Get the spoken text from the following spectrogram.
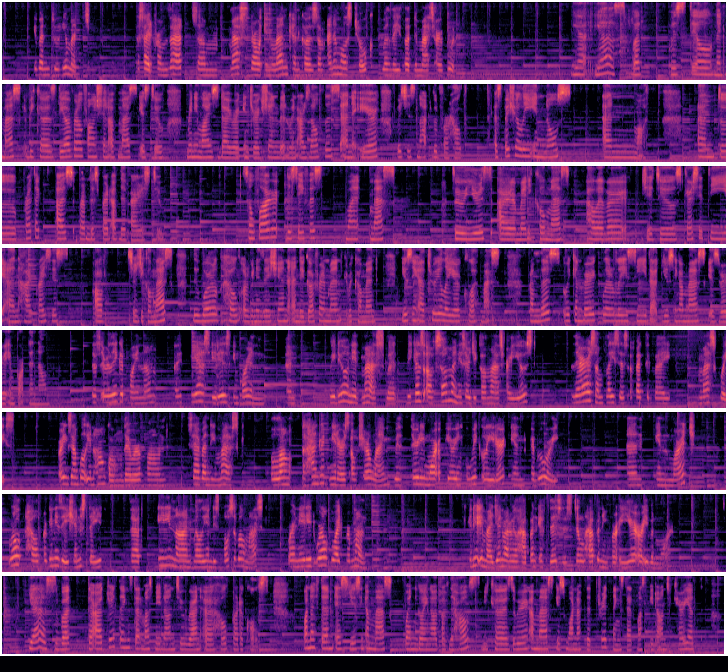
even to humans. Aside from that, some mass thrown inland can cause some animals choke when they thought the mass are food. Yeah, yes, but we still need masks because the overall function of mask is to minimize direct interaction between ourselves and air, which is not good for health, especially in nose and mouth, and to protect us from the spread of the virus too. So far, the safest ma- masks to use are medical masks. However, due to scarcity and high prices of surgical masks, the World Health Organization and the government recommend using a three-layer cloth mask. From this, we can very clearly see that using a mask is very important now. That's a really good point, Nam. Yes, it is important and we do need masks, but because of so many surgical masks are used, there are some places affected by mask waste. For example, in Hong Kong, there were found 70 masks along 100 meters of shoreline, with 30 more appearing a week later in February. And in March, World Health Organization stated that 89 million disposable masks were needed worldwide per month. Can you imagine what will happen if this is still happening for a year or even more? Yes, but there are three things that must be done to run a health protocols. One of them is using a mask when going out of the house because wearing a mask is one of the three things that must be done to carry out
